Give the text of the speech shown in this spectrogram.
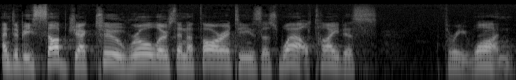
And to be subject to rulers and authorities as well, Titus 3:1.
